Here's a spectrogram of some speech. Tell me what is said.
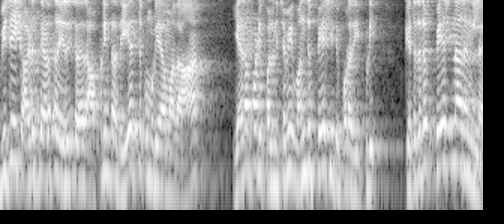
விஜய்க்கு அடுத்த இடத்துல இருக்கிறாரு அப்படின்றத ஏத்துக்க முடியாம தான் எடப்பாடி பழனிசாமி வந்து பேசிட்டு போறாரு. இப்படி கிட்டத்தட்ட பேசினாருன்னு இல்லை.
